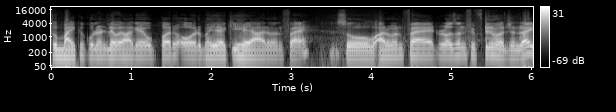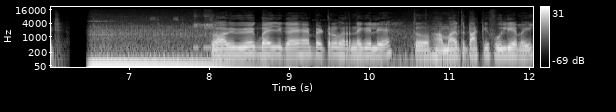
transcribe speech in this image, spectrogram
तो बाइक का कूलेंट लेवल आ गया ऊपर और भैया की है R one five so R one five two thousand fifteen version right तो अभी विवेक भाई जी गए हैं पेट्रोल भरने के लिए तो हमारे तो टाकी फुल ही है भाई।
